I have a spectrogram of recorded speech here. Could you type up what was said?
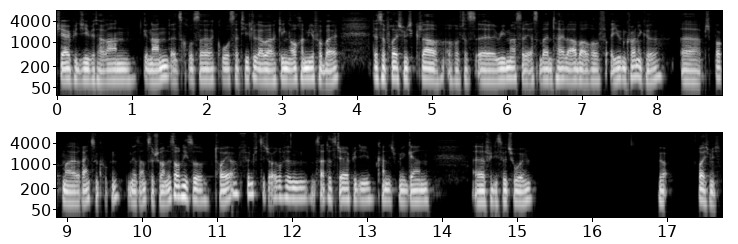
JRPG-Veteranen genannt als großer, großer Titel, aber ging auch an mir vorbei. Deshalb freue ich mich klar auch auf das äh, Remaster der ersten beiden Teile, aber auch auf Ayuden Chronicle. Äh, hab ich Bock mal reinzugucken, mir das anzuschauen. Ist auch nicht so teuer. 50 Euro für ein sattes JRPG kann ich mir gern äh, für die Switch holen. Ja, freue ich mich.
